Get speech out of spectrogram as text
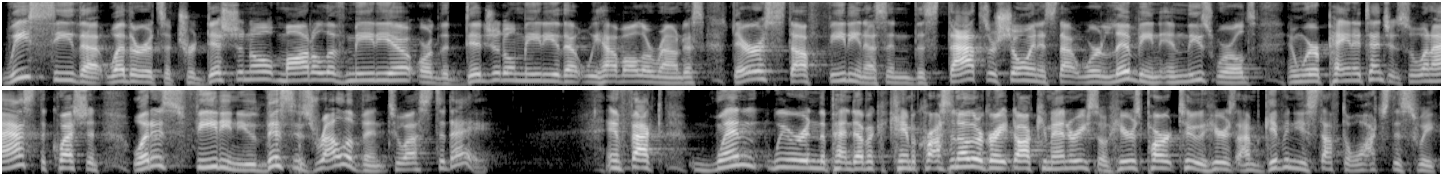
We see that whether it's a traditional model of media or the digital media that we have all around us, there is stuff feeding us, and the stats are showing us that we're living in these worlds and we're paying attention. So when I ask the question, what is feeding you? This is relevant to us today. In fact, when we were in the pandemic, I came across another great documentary. So here's part two. Here's I'm giving you stuff to watch this week.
